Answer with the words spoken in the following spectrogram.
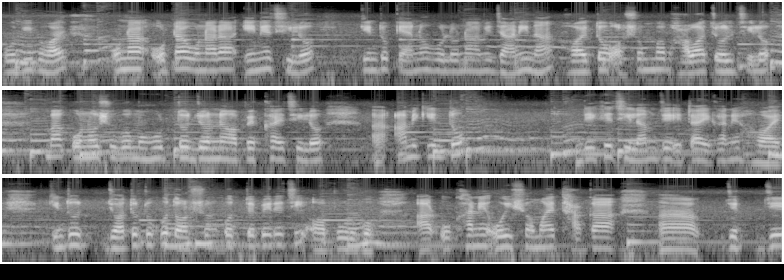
প্রদীপ হয়, ওনা, ওটা ওনারা এনেছিল, কিন্তু কেন হলো না আমি জানি না। হয়তো অসম্ভব হাওয়া চলছিল বা কোনো শুভ মুহূর্তর জন্য অপেক্ষায় ছিল। আমি কিন্তু দেখেছিলাম যে এটা এখানে হয়। কিন্তু যতটুকু দর্শন করতে পেরেছি অপূর্ব। আর ওখানে ওই সময় থাকা যে যে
